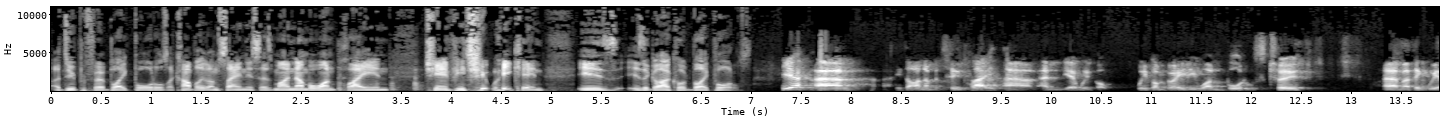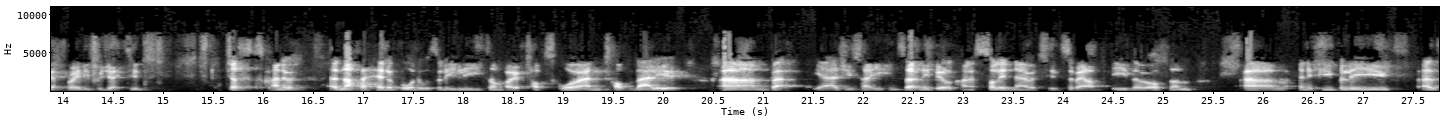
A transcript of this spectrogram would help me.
I do prefer Blake Bortles. I can't believe I'm saying this as my number one play in championship weekend is is a guy called Blake Bortles. Yeah, um, he's our number two play, um, and yeah, we've got we've got Brady one, Bortles two. Um, I think we have Brady projected just kind of enough ahead of Bortles that he leads on both top score and top value. Um, but yeah, as you say, you can certainly build kind of solid narratives about either of them. Um, and if you believe, as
